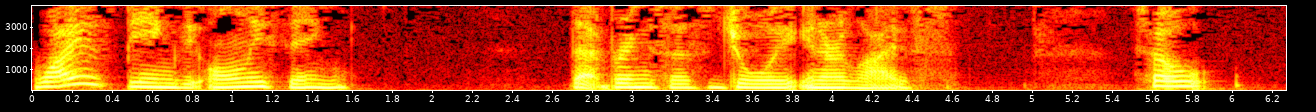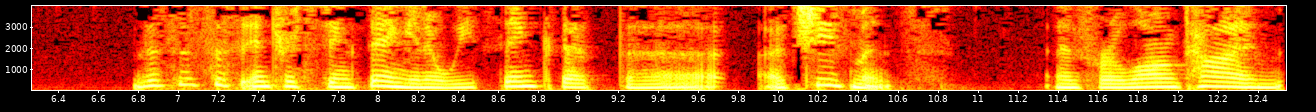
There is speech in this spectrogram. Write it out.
why is being the only thing that brings us joy in our lives? So this is this interesting thing, you know, we think that the achievements, and for a long time,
